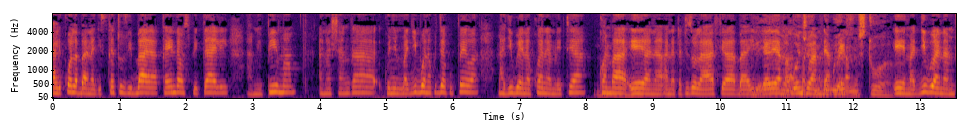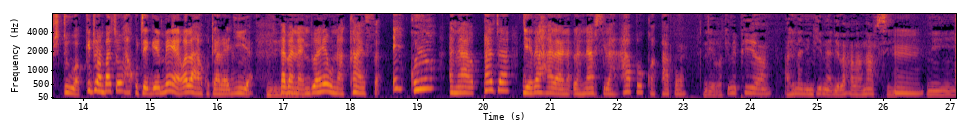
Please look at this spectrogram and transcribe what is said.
alikuwa labda anajisikia tu vibaya kaenda hospitali amepima anashangaa kwenye majibu anakuja kupewa majibu yanakuwa yanamletea kwamba yeye ana, ana tatizo la afya labda ile- yale ya magonjwa ya muda mrefu. e, majibu yanamshtua. Kitu ambacho hakutegemea wala hakutarajia. Labda anaambiwa ye una kansa. E, kwa hiyo anapata jeraha la, la nafsi la hapo kwa papo. Ndio lakini pia aina nyingine ya jeraha la nafsi mm. ni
